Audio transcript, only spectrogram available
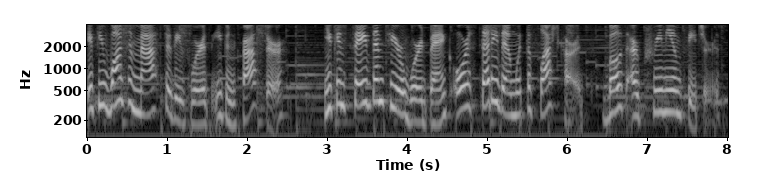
if you want to master these words even faster, you can save them to your word bank or study them with the flashcards. Both are premium features.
